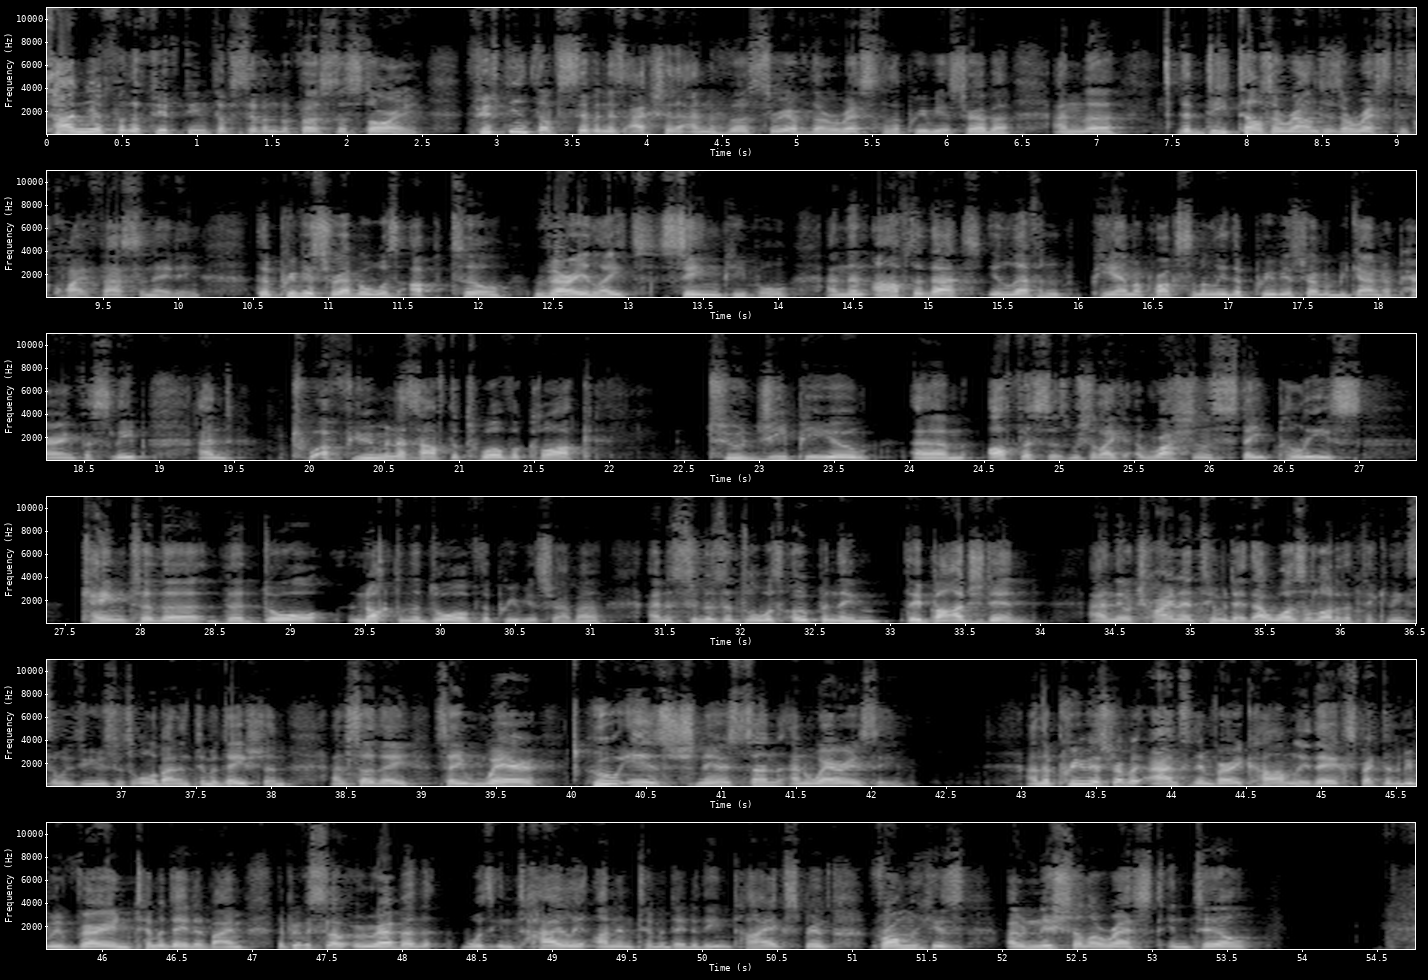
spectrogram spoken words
Tanya for the 15th of Sivan, but first the story. 15th of Sivan is actually the anniversary of the arrest of the previous Rebbe, and the, the details around his arrest is quite fascinating. The previous Rebbe was up till very late seeing people, and then after that, 11 p.m. approximately, the previous Rebbe began preparing for sleep, and tw- a few minutes after 12 o'clock, two GPU um, officers, which are like Russian state police, came to the, the door, knocked on the door of the previous rabbi, and as soon as the door was open, they they barged in. And they were trying to intimidate. That was a lot of the techniques that was used. It's all about intimidation. And so they say, where, who is Schneerson and where is he? And the previous Rebbe answered him very calmly. They expected to be very intimidated by him. The previous Rebbe was entirely unintimidated. The entire experience from his initial arrest until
